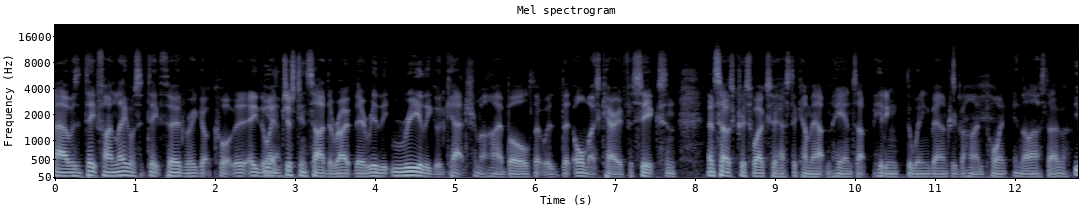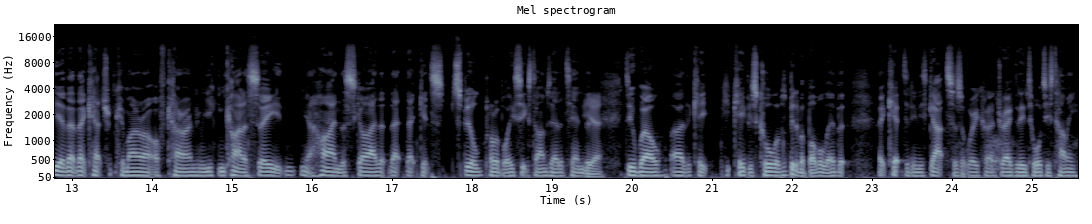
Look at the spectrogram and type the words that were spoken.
Uh, it was a deep fine leg, or was it deep third where he got caught? Either way, Yeah. just inside the rope there. Really, really good catch from a high ball that was that almost carried for six, and and so is Chris Woakes who has to come out and he ends up hitting the winning boundary behind point in the last over. Yeah, that, that catch from Kumara off Curran, you can kind of see you know, high in the sky that, that that gets spilled probably six times out of ten. But Yeah. did well uh, to keep keep his cool. It was a bit of a bobble there, but it kept it in his guts, as it were. He kind of dragged it in towards his tummy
